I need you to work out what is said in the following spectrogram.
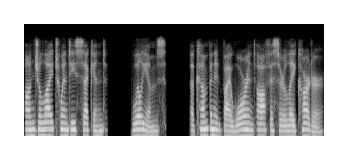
On July 22, Williams, accompanied by Warrant Officer Leigh Carter,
